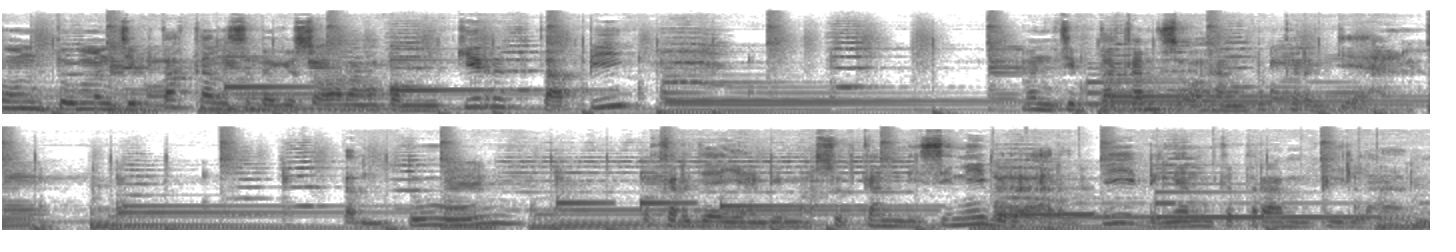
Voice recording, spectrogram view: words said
untuk menciptakan sebagai seorang pemikir tetapi menciptakan seorang pekerja. Tentu pekerja yang dimaksudkan di sini berarti dengan keterampilan.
